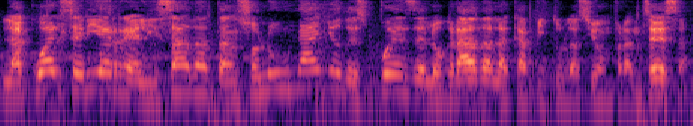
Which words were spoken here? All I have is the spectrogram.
la cual sería realizada tan solo un año después de lograda la capitulación francesa.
